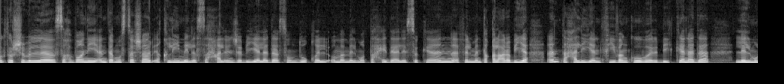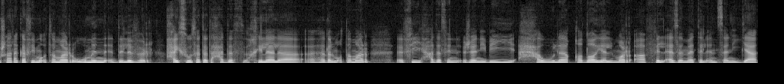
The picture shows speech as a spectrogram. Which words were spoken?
دكتور شبل صهباني أنت مستشار إقليمي للصحة الإنجابية لدى صندوق الأمم المتحدة للسكان في المنطقة العربية. أنت حاليا في فانكوفر بكندا للمشاركة في مؤتمر Women Deliver حيث ستتحدث خلال هذا المؤتمر في حدث جانبي حول قضايا المرأة في الأزمات الإنسانية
